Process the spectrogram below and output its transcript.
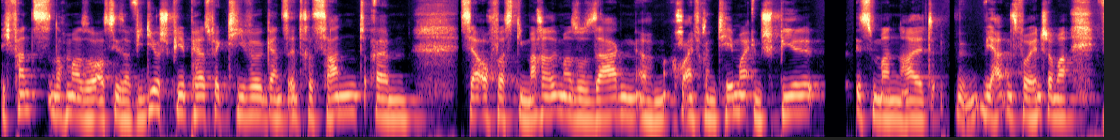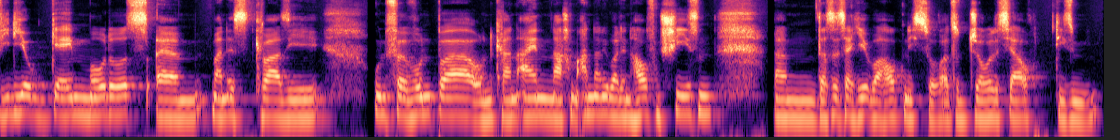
Ich fand es nochmal so aus dieser Videospielperspektive ganz interessant. Ähm, ist ja auch, was die Macher immer so sagen, ähm, auch einfach ein Thema. Im Spiel ist man halt, wir hatten es vorhin schon mal, Videogame-Modus. Ähm, man ist quasi unverwundbar und kann einen nach dem anderen über den Haufen schießen. Ähm, das ist ja hier überhaupt nicht so. Also Joel ist ja auch diesem,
